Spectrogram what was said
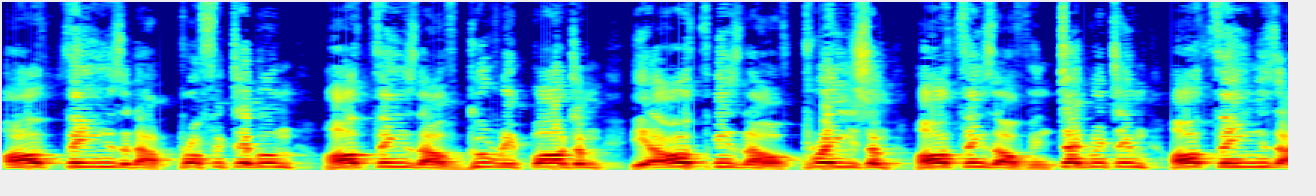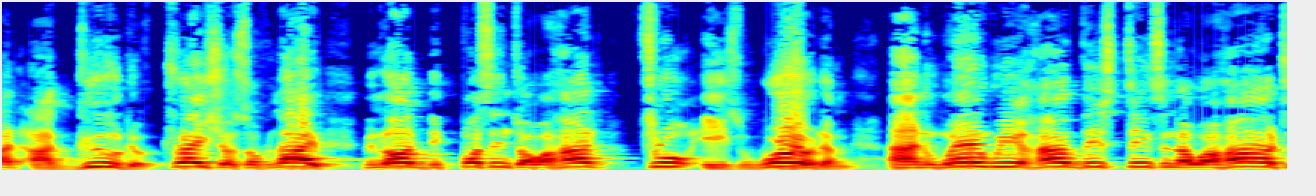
all things that are profitable, all things that are of good report, all things that are of praise, all things that are of integrity, all things that are good, treasures of life. The Lord deposits into our heart through His Word. And when we have these things in our heart,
